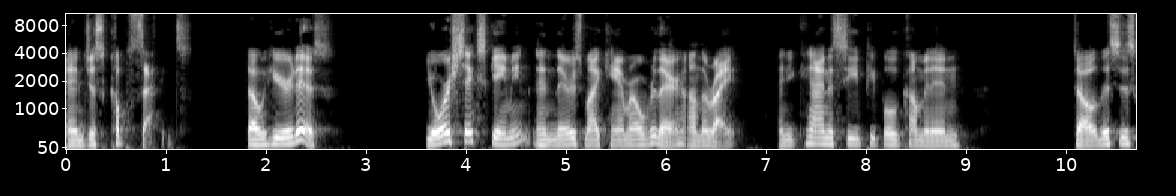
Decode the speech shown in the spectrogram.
In just a couple seconds. So here it is. Your Six Gaming, and there's my camera over there on the right. And you can kind of see people coming in so this is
